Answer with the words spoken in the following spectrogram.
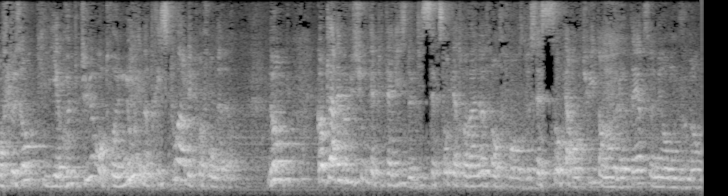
en faisant qu'il y ait rupture entre nous et notre histoire des profondeurs. Donc, quand la révolution capitaliste de 1789 en France, de 1648 en Angleterre se met en mouvement,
